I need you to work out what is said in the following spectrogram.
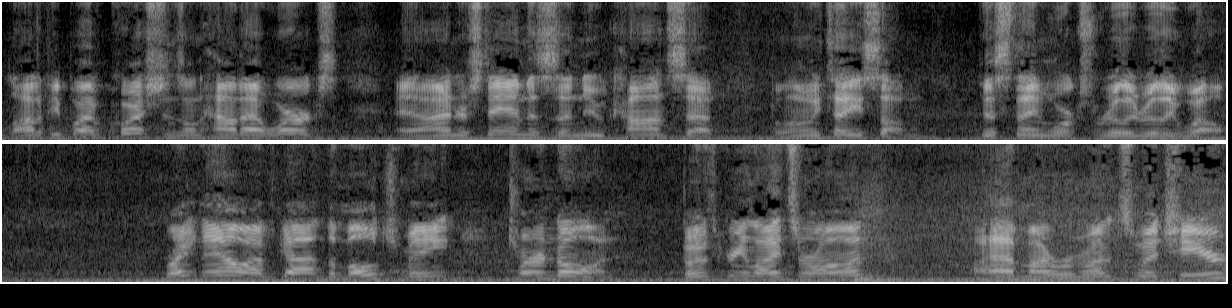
A lot of people have questions on how that works, and I understand this is a new concept, but let me tell you something. This thing works really, really well. Right now, I've got the Mulch Mate turned on. Both green lights are on. I have my remote switch here,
